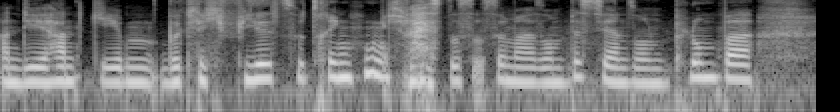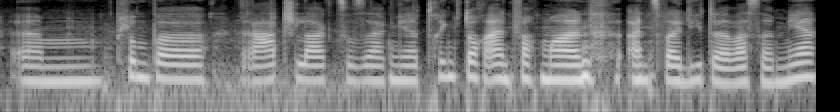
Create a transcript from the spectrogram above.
an die Hand geben, wirklich viel zu trinken. Ich weiß, das ist immer so ein bisschen so ein plumper, ähm, plumper Ratschlag zu sagen, ja, trink doch einfach mal ein, zwei Liter Wasser mehr.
